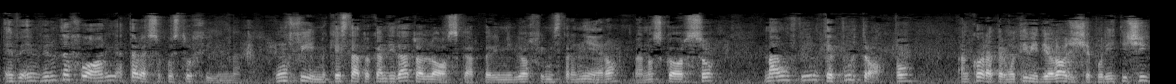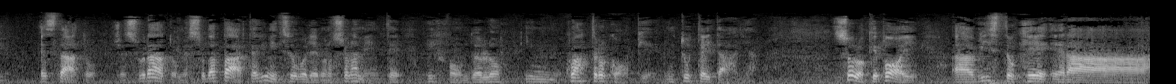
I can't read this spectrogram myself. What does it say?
e è venuta fuori attraverso questo film, un film che è stato candidato all'Oscar per il miglior film straniero l'anno scorso, ma un film che purtroppo, ancora per motivi ideologici e politici, è stato censurato, messo da parte, all'inizio volevano solamente diffonderlo in quattro copie in tutta Italia, solo che poi, visto che era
